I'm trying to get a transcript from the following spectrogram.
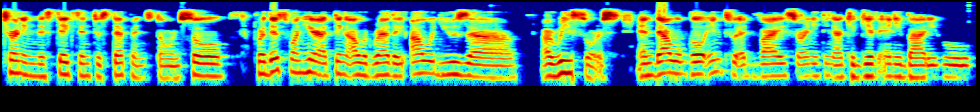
turning mistakes into stepping stones. So for this one here, I think I would rather, I would use a, a resource and that will go into advice or anything I could give anybody who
